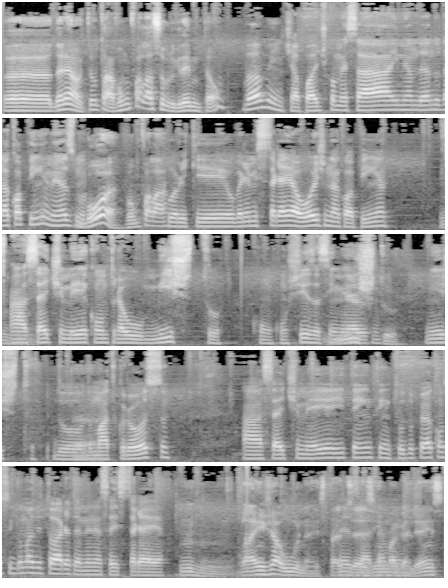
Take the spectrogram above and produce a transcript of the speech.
Ah, Daniel, então tá, vamos falar sobre o Grêmio então? Vamos, a gente já pode começar emendando da copinha mesmo. Boa, vamos falar. Porque o Grêmio estreia hoje na Copinha, Uhum. às 7h30 contra o Misto, com, com X assim Misto. É. mesmo. Misto, do, do Mato Grosso. Às 7h30 e tem, tem tudo pra conseguir uma vitória também nessa estreia. Uhum. Lá em Jaú, né? Estádio Zezinho. Magalhães,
